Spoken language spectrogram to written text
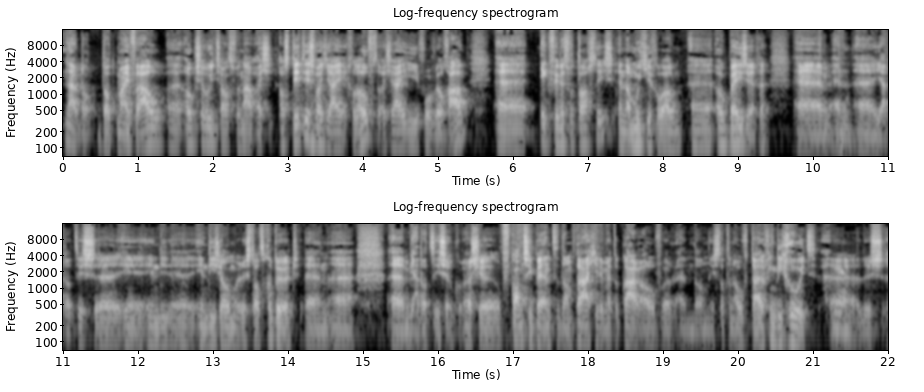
Nou, dat, dat mijn vrouw uh, ook zoiets had van, nou, als, als dit is wat jij gelooft, als jij hiervoor wil gaan, uh, ik vind het fantastisch. En dan moet je gewoon uh, ook B zeggen. Um, en ja, dat is in, in, die, in die zomer is dat gebeurd. En um, ja, dat is ook, als je op vakantie bent, dan praat je er met elkaar over. En dan is dat een overtuiging die groeit. Ja. Dus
